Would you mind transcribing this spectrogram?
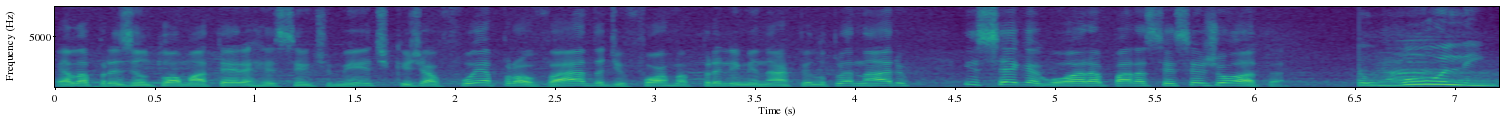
Ela apresentou a matéria recentemente, que já foi aprovada de forma preliminar pelo plenário e segue agora para a CCJ. O bullying,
